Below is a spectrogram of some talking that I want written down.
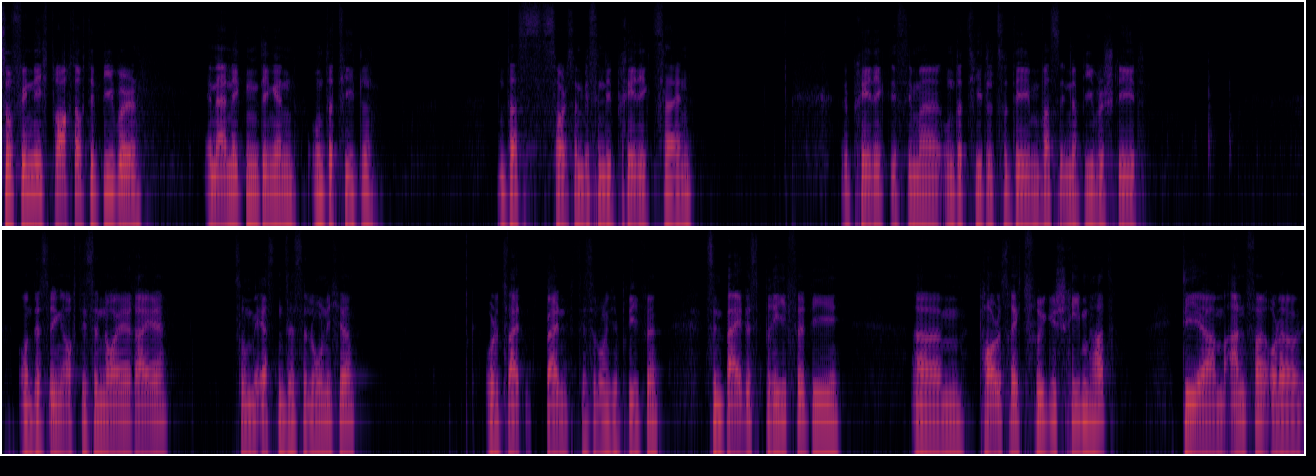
So finde ich, braucht auch die Bibel in einigen Dingen Untertitel. Und das soll so ein bisschen die Predigt sein. Die Predigt ist immer Untertitel zu dem, was in der Bibel steht. Und deswegen auch diese neue Reihe zum ersten Thessalonicher oder zweiten, beiden Thessalonicher Briefe sind beides Briefe, die ähm, Paulus recht früh geschrieben hat, die er am Anfang oder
